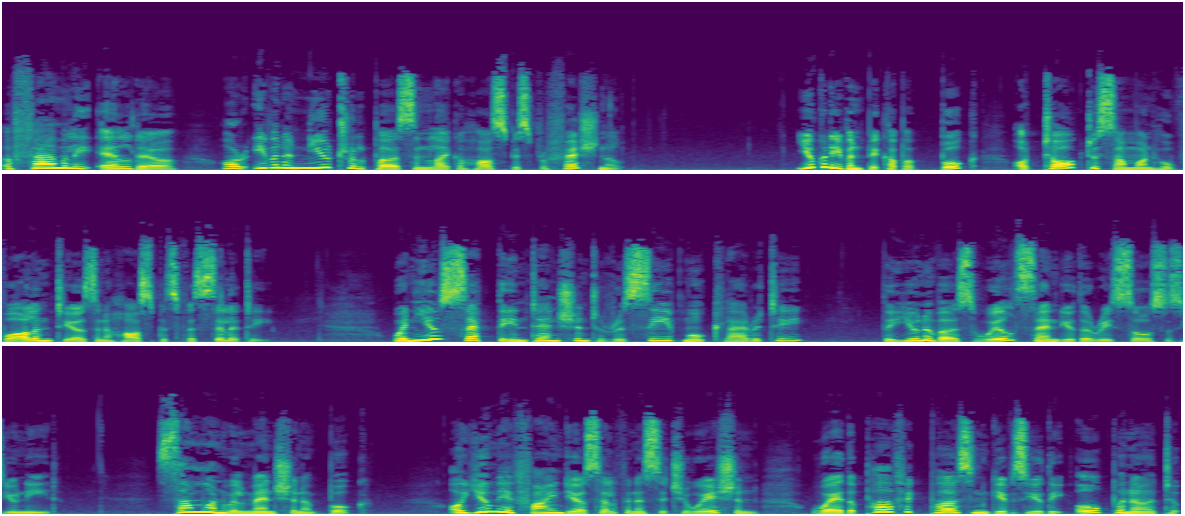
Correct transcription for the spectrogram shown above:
a family elder, or even a neutral person like a hospice professional. You could even pick up a book or talk to someone who volunteers in a hospice facility. When you set the intention to receive more clarity, the universe will send you the resources you need. Someone will mention a book, or you may find yourself in a situation where the perfect person gives you the opener to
